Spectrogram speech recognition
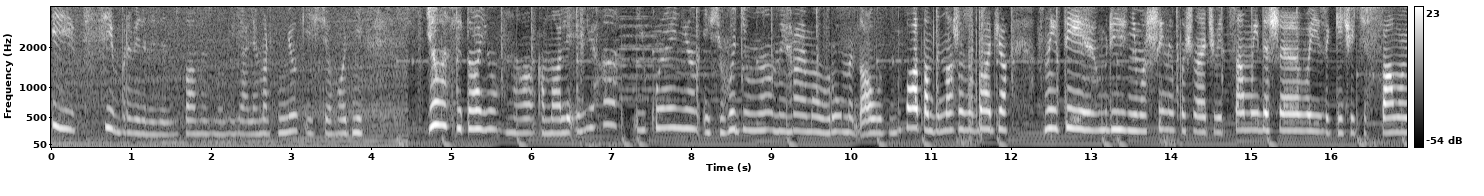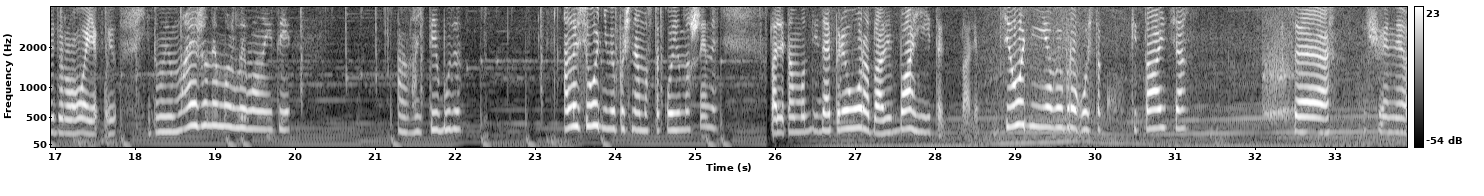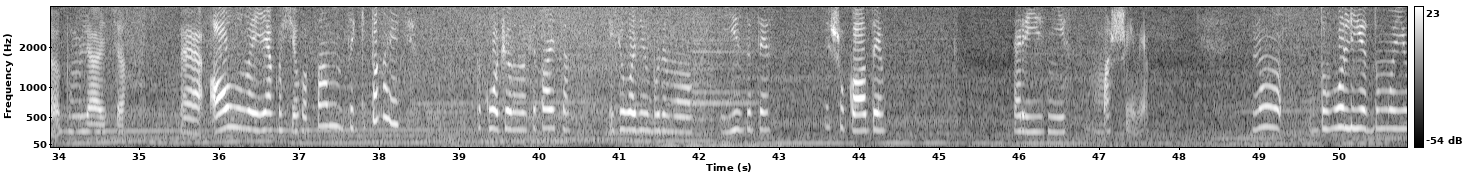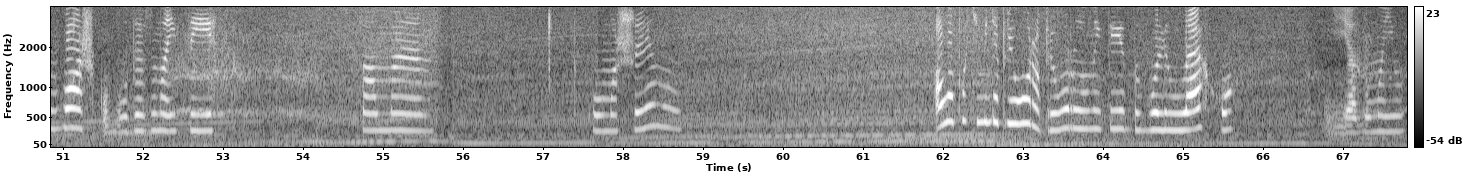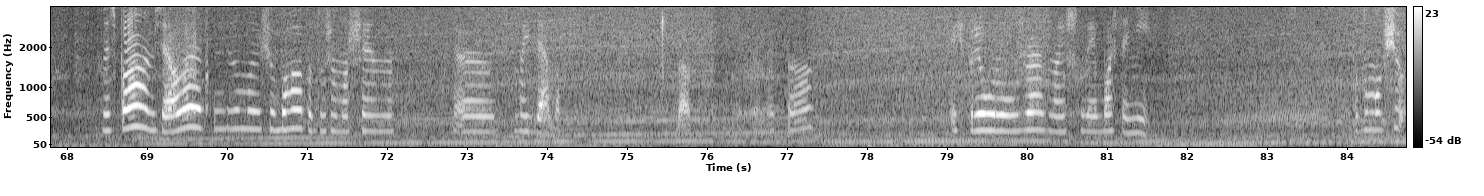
І всім привіт, друзі! З вами знову я, Ля Мартинюк, і сьогодні я вас вітаю на каналі Ілля Ukrainian. І сьогодні ми граємо в гру Medal 2, там де наша задача знайти різні машини, починаючи від самої дешевої, закінчуючи самою дорогою, якою я думаю, майже неможливо знайти. А знайти буде. Але сьогодні ми почнемо з такої машини. Далі там от йде Пріора, далі багі і так далі. Сьогодні я вибрав ось такого китайця. Це, якщо я не помиляюся, е, Алве, якось його там. Це китаєць, такого чорного китайця. І сьогодні ми будемо їздити і шукати різні машини. Ну, доволі, я думаю, важко буде знайти саме таку машину. Але потім йде Пріора. Пріору знайти доволі легко. Я думаю, ми справимося, але думаю, що багато дуже машин е, знайдемо. Так, це не так. Ось Пріору вже знайшли. Бачите, ні. Подумав, що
